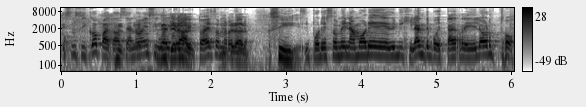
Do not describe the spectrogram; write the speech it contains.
Es un psicópata, o sea, no es igual Literal, que el resto, a eso me literal. refiero. Sí, Y por eso me enamoré de, de Vigilante, porque está re del orto.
